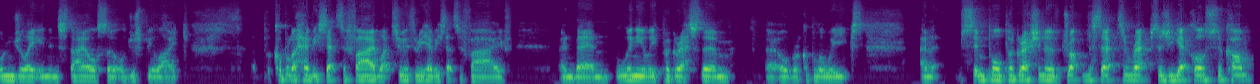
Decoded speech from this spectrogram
undulating in style, so it'll just be like a couple of heavy sets of five, like two or three heavy sets of five, and then linearly progress them uh, over a couple of weeks. And simple progression of drop the sets and reps as you get closer to comp.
